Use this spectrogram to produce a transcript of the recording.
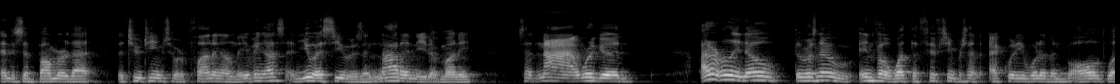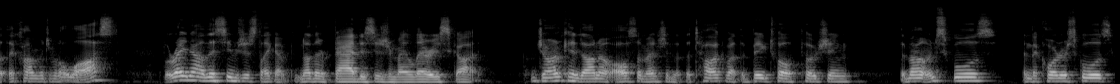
And it's a bummer that the two teams who were planning on leaving us and USC was not in need of money said, nah, we're good. I don't really know. There was no info what the 15% equity would have involved, what the conference would have lost. But right now, this seems just like another bad decision by Larry Scott. John Canzano also mentioned that the talk about the Big 12 poaching the mountain schools and the corner schools,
